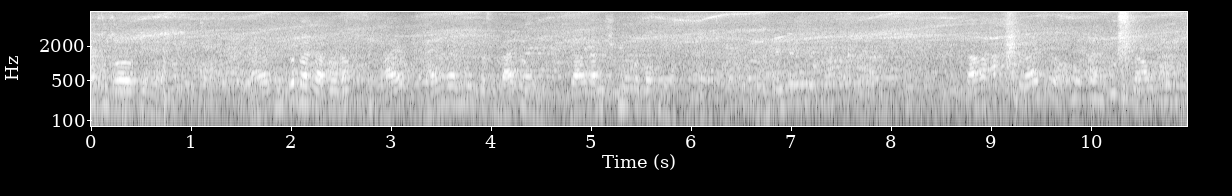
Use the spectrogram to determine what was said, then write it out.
ist ein Golf mehr. Ja, das ist ein Gripper dafür, dass sie drei einrennen muss, dass weiter sind. Die sagen, damit schmiert er noch mehr. Da war 38, das muss man gut, da nicht.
